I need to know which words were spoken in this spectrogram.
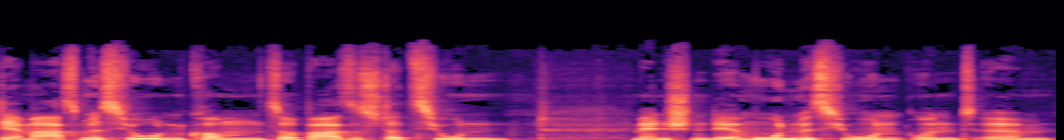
der Mars-Mission kommen zur Basisstation Menschen der Mondmission und ähm,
